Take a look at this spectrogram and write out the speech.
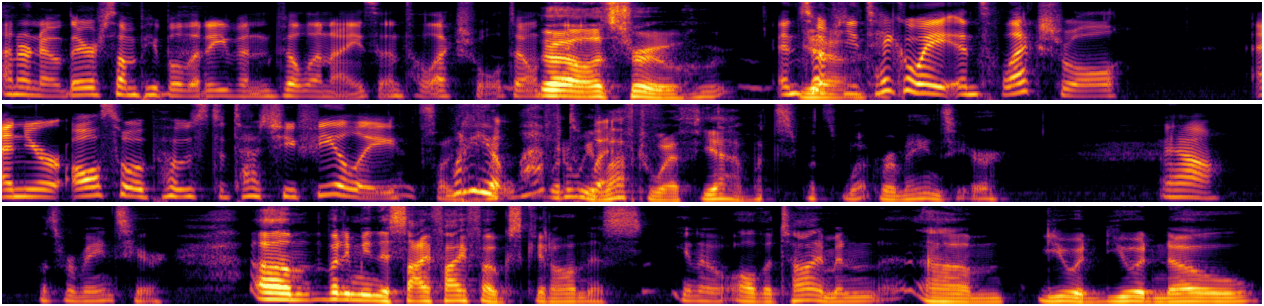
I don't know, there are some people that even villainize intellectual, don't they? well that's true And so if you take away intellectual and you're also opposed to touchy feely, like, what are you left with? what are we with? left with yeah what's what's what remains here Yeah. what remains here um but i mean the sci-fi folks get on this you know all the time and um you would you would know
